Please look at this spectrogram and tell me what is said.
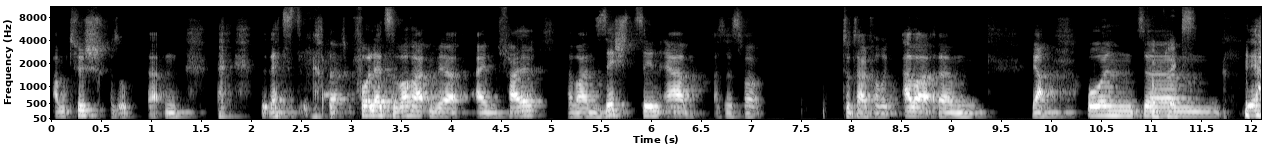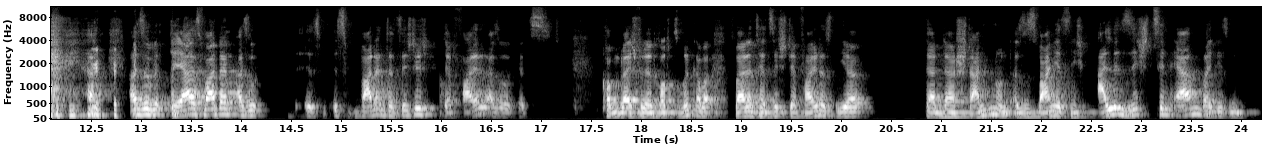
am Tisch. Also wir hatten letzte, vorletzte Woche hatten wir einen Fall, da waren 16 Erben. Also das war total verrückt. Aber ähm, ja, und ähm, ja, ja, also ja, es war dann, also es, es war dann tatsächlich der Fall, also jetzt kommen gleich wieder darauf zurück, aber es war dann tatsächlich der Fall, dass wir dann da standen und also es waren jetzt nicht alle 16 Erben bei diesem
